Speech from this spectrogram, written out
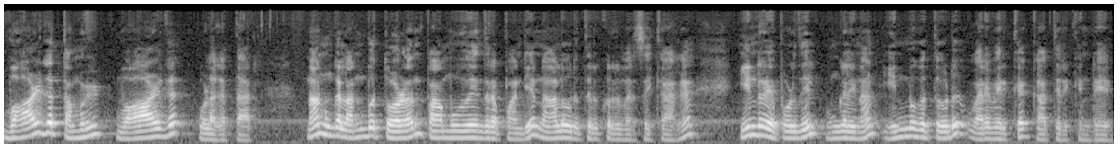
வாழ்க தமிழ் வாழ்க உலகத்தார். நான் உங்கள் அன்பு தோழன் பா. மூவேந்திர பாண்டியன் நாலொரு திருக்குறள் வரிசைக்காக இன்றைய பொழுதில் உங்களை நான் இன்முகத்தோடு வரவேற்க காத்திருக்கின்றேன்.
